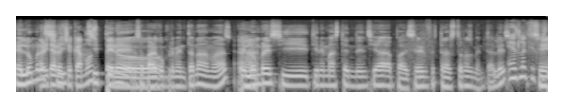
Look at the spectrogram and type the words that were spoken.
El hombre Ahorita lo checamos, sí tiene- pero- o sea, para complementar nada más, el hombre sí tiene más tendencia a padecer trastornos mentales Es lo que Sí.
